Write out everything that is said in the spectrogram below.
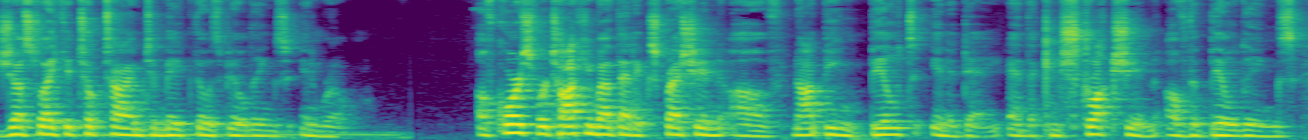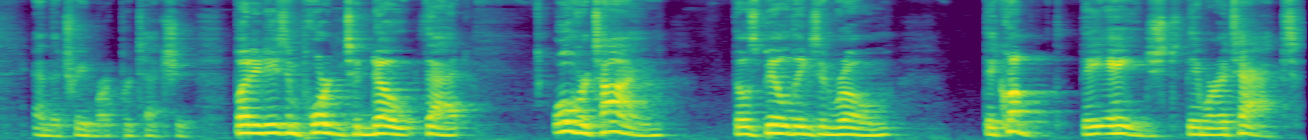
just like it took time to make those buildings in Rome. Of course, we're talking about that expression of not being built in a day and the construction of the buildings and the trademark protection. But it is important to note that over time, those buildings in Rome, they crumbled, they aged, they were attacked,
